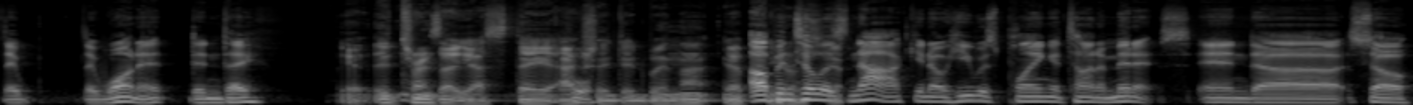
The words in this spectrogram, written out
they they won it, didn't they? Yeah, it turns out yes, they actually did win that. Yep. Up until Euros, his knock, you know, he was playing a ton of minutes, and uh, so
